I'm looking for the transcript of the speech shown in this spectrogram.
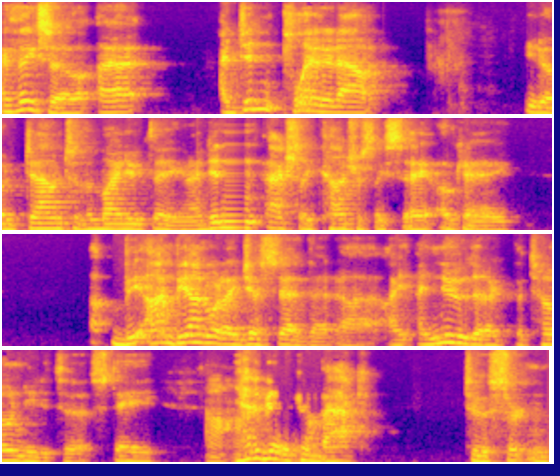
I think so. I I didn't plan it out, you know, down to the minute thing, and I didn't actually consciously say, okay. Uh, beyond beyond what I just said, that uh, I I knew that I, the tone needed to stay. Uh-huh. Had to be able to come back to a certain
